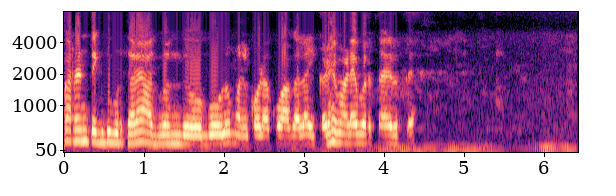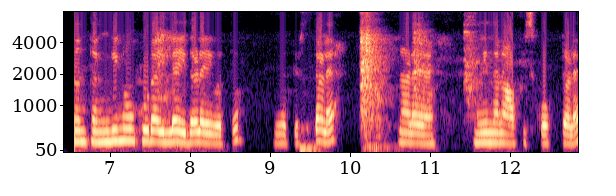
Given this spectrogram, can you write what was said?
ಕರೆಂಟ್ ತೆಗೆದು ಬಿಡ್ತಾರೆ ಅದೊಂದು ಗೋಳು ಮಲ್ಕೊಳಕ್ಕೂ ಆಗಲ್ಲ, ಈ ಕಡೆ ಮಳೆ ಬರ್ತಾ ಇರುತ್ತೆ. ನನ್ ತಂಗಿನೂ ಕೂಡ ಇಲ್ಲೇ ಇದ್ದಾಳೆ ಇವತ್ತು. ಇವತ್ತು ಇರ್ತಾಳೆ. ನಾಳೆ ಇಲ್ಲಿಂದಾನೆ ಆಫೀಸ್ಗೆ ಹೋಗ್ತಾಳೆ.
